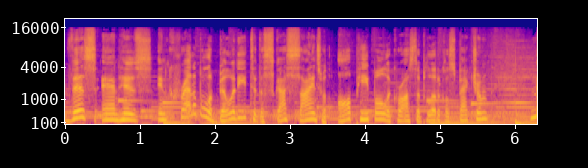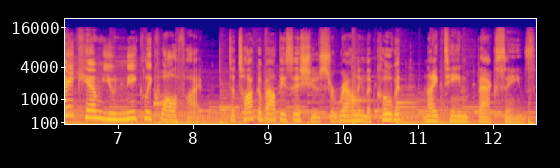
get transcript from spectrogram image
This and his incredible ability to discuss science with all people across the political spectrum make him uniquely qualified to talk about these issues surrounding the COVID 19 vaccines.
